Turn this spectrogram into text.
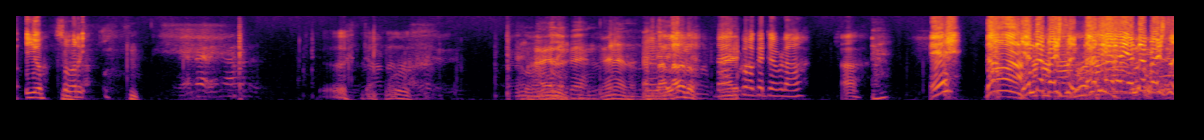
അയ്യോ സോറി പോക്കറ്റ് എവിടാ? ആ. ഏ? എന്റെ പേഴ്സ് എന്റെ പേഴ്സ്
